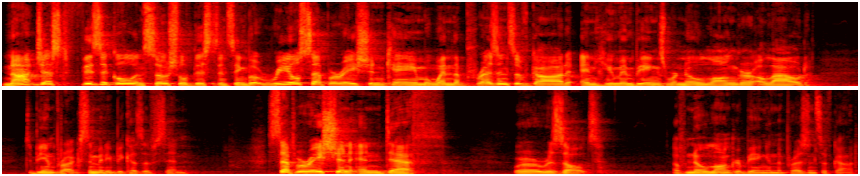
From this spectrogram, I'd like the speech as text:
Not just physical and social distancing, but real separation came when the presence of God and human beings were no longer allowed to be in proximity because of sin. Separation and death were a result of no longer being in the presence of God.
